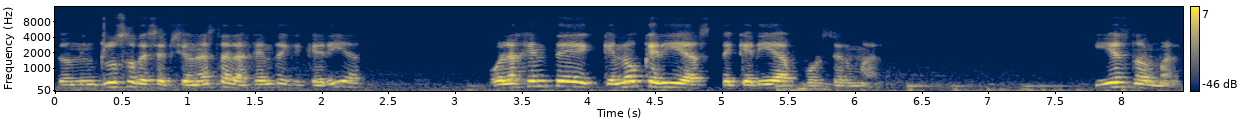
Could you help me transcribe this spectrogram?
donde incluso decepcionaste a la gente que querías o la gente que no querías te quería por ser mal. Y es normal.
